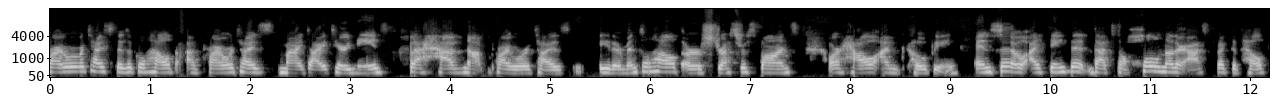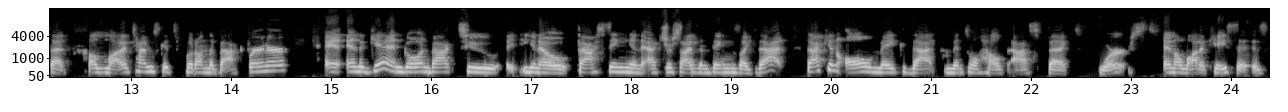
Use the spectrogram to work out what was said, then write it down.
prioritized physical health, I've prioritized my dietary needs, but I have not prioritized either mental health or stress response or how I'm coping. And so I think that that's a whole nother aspect of health that a lot of times gets put on the back burner. And, and again, going back to, you know, fasting and exercise and things like that, that can all make that mental health aspect worse in a lot of cases.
